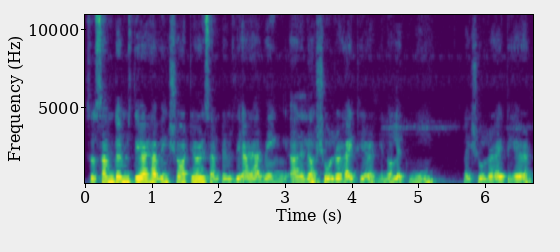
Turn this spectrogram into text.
So sometimes they are having short hair sometimes they are having uh, you know shoulder height hair you know like me like shoulder height here.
